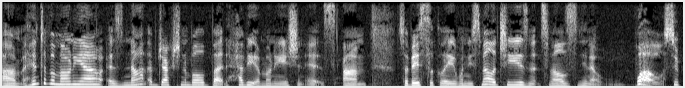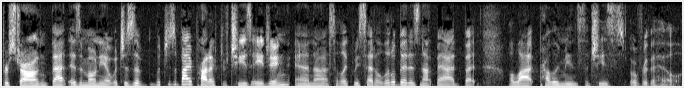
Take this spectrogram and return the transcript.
Um, a hint of ammonia is not objectionable, but heavy ammoniation is. Um, so basically, when you smell a cheese and it smells, you know, whoa, super strong, that is ammonia, which is a which is a byproduct of cheese aging. And uh, so, like we said, a little bit is not bad, but a lot probably means the cheese is over the hill.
